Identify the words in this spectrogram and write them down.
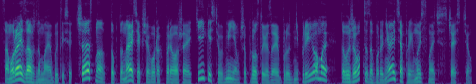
Самурай завжди має битися чесно, тобто навіть якщо ворог переважає кількістю, вмінням чи просто юзає брудні прийоми, то виживати забороняється, прийми смерть з честю.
